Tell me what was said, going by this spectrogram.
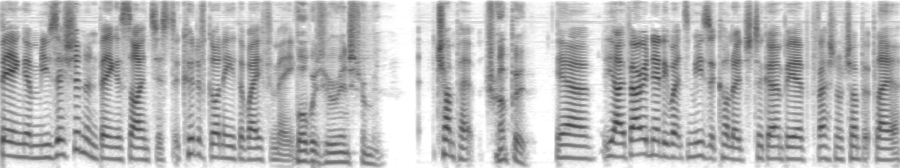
being a musician and being a scientist. It could have gone either way for me. What was your instrument? Trumpet. Trumpet. Yeah. Yeah. I very nearly went to music college to go and be a professional trumpet player.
